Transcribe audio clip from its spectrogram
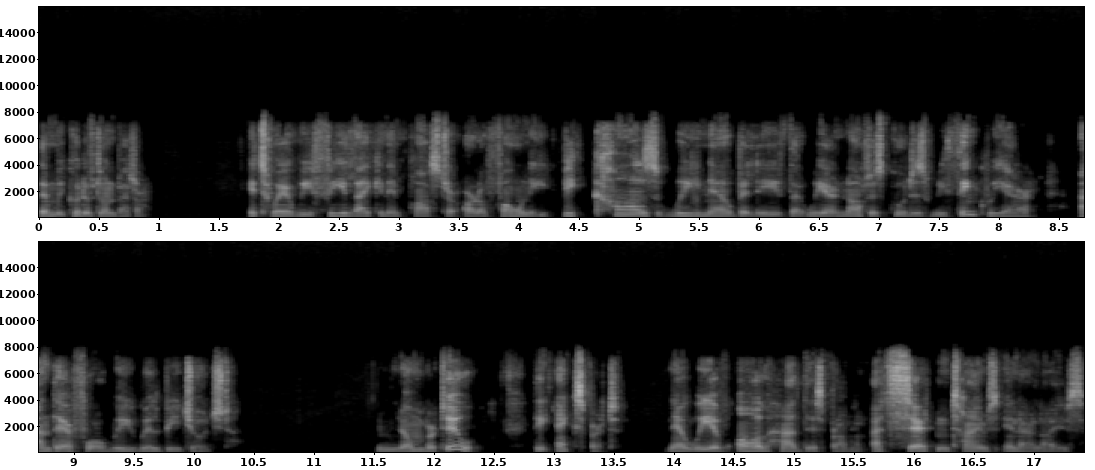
then we could have done better. It's where we feel like an imposter or a phony because we now believe that we are not as good as we think we are and therefore we will be judged. Number two, the expert. Now, we have all had this problem at certain times in our lives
